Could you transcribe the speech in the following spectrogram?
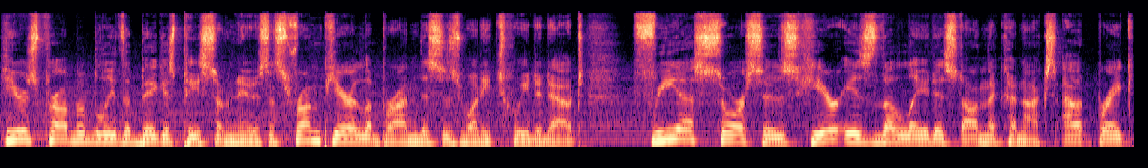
Here's probably the biggest piece of news. It's from Pierre LeBrun. This is what he tweeted out. Via sources, here is the latest on the Canucks outbreak.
